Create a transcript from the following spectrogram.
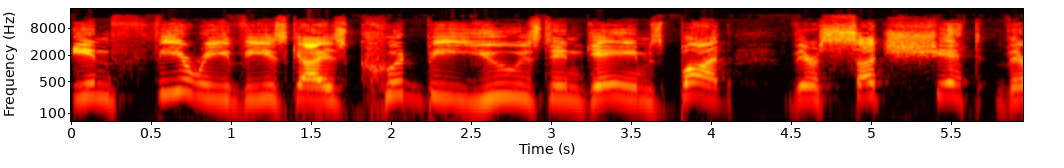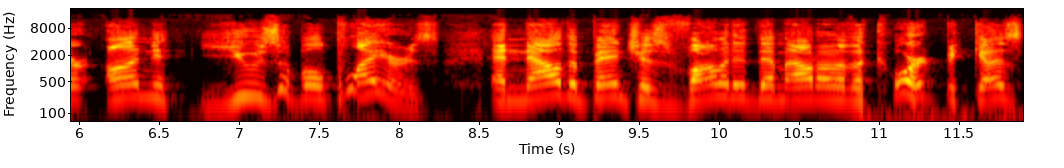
In theory, these guys could be used in games, but they're such shit. They're unusable players. And now the bench has vomited them out onto the court because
